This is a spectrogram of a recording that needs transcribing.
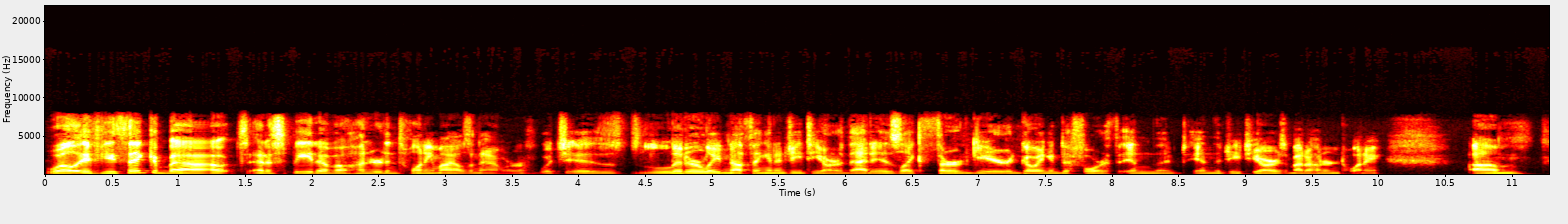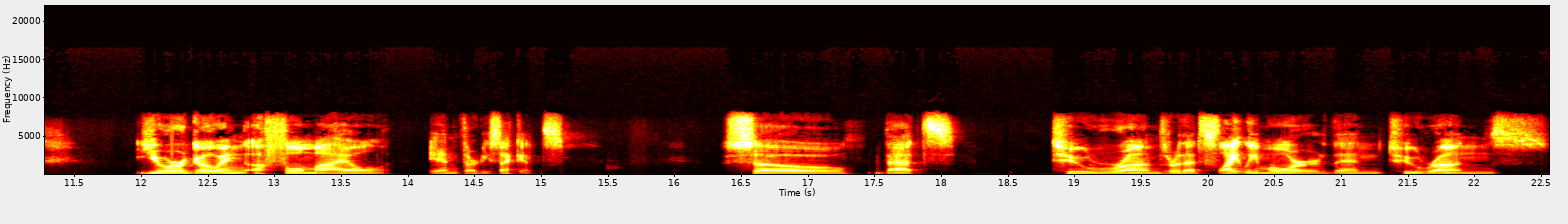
well, if you think about at a speed of 120 miles an hour, which is literally nothing in a GTR, that is like third gear going into fourth in the in the GTR is about 120. Um, you're going a full mile in 30 seconds. So that's two runs, or that's slightly more than two runs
